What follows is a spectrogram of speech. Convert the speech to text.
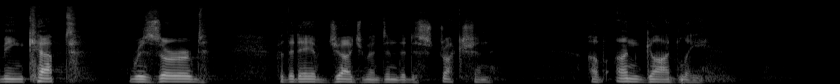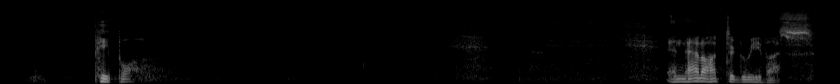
being kept reserved for the day of judgment and the destruction of ungodly people. And that ought to grieve us.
